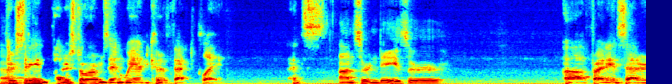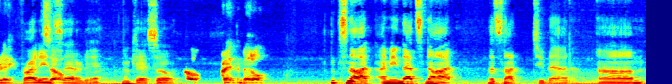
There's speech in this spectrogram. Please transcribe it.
uh, They're saying thunderstorms and wind could affect play. That's on certain days or uh, Friday and Saturday. Friday and So- Saturday? Okay, so Oh, right in the middle. it's not. I mean, that's not that's not too bad. Um,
